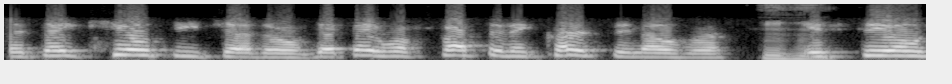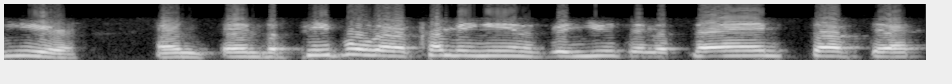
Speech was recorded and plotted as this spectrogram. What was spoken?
that they killed each other over, that they were fussing and cursing over, Mhm. is still here. And and the people that are coming in has been using the same stuff that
